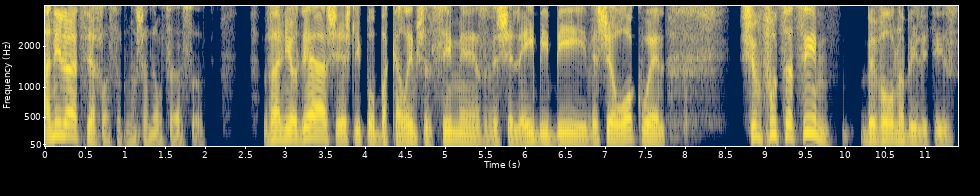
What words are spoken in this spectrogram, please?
אני לא אצליח לעשות מה שאני רוצה לעשות. ואני יודע שיש לי פה בקרים של סימנס ושל ABB ושל רוקוול, שמפוצצים ב vulnerabilities,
